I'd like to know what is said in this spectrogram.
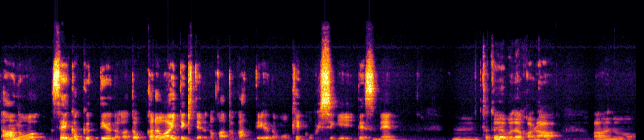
あの性格っていうのがどっから湧いてきてるのかとかっていうのも結構不思議ですね。うん。例えばだからあの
